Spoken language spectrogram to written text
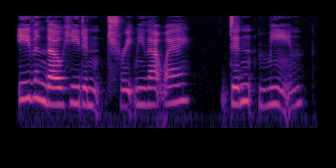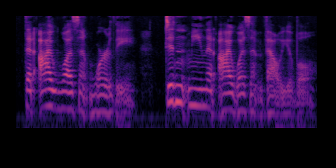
even though he didn't treat me that way, didn't mean that I wasn't worthy, didn't mean that I wasn't valuable.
